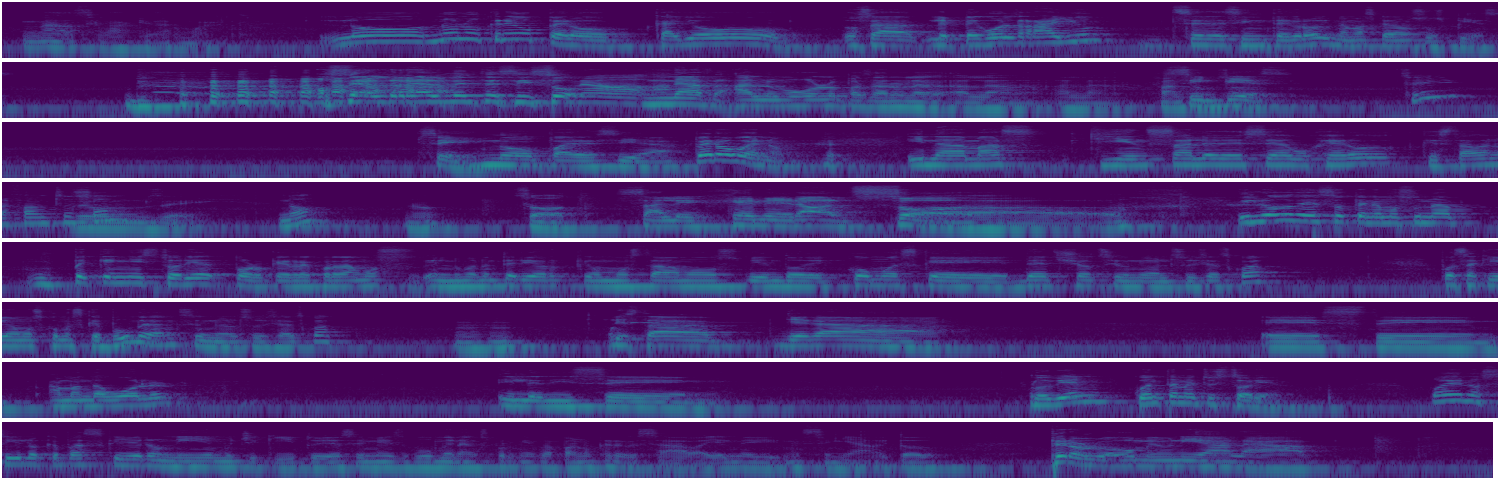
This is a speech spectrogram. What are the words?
Nada, se va a quedar muerto. Lo, no lo creo, pero cayó. O sea, le pegó el rayo, se desintegró y nada más quedaron sus pies. o sea, él realmente se hizo nada. A, lo mejor lo pasaron la- a la, a la Phantom sin Zone. pies. Sí. Sí. No parecía. Pero bueno. Y nada más, ¿quién sale de ese agujero que estaba en la Fountain Zone? ¿No? ¿No? Sot. Sale General Zod. Ah. Y luego de eso tenemos una, pequeña historia, porque recordamos el número anterior, que como estábamos viendo de cómo es que Deadshot se unió al Suicide Squad. Pues aquí vemos cómo es que Boomerang se unió al Suicide Squad. Y está, llega este, Amanda Waller y le dice, muy bien, cuéntame tu historia. Bueno, sí, lo que pasa es que yo era un niño muy chiquito y hacía mis boomerangs porque mi papá nunca regresaba y él me, me enseñaba y todo. Pero luego me unía a las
